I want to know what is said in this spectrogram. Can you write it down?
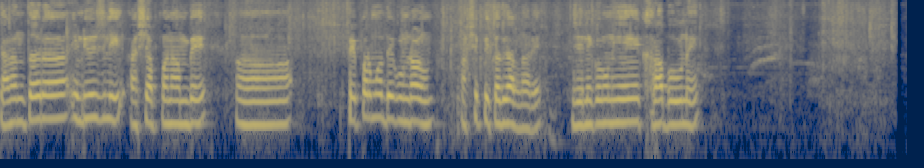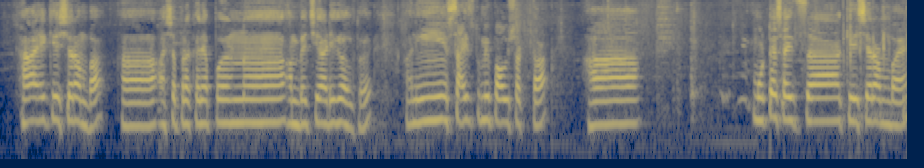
त्यानंतर इंडिव्हिज्युअली असे आपण आंबे पेपरमध्ये गुंडाळून असे पिकत घालणार आहे जेणेकरून हे खराब होऊ नये. हा आहे केशर आंबा. अशा प्रकारे आपण आंब्याची आडी घालतोय. आणि साईज तुम्ही पाहू शकता. हा मोठ्या साईजचा केशर आंबा आहे.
